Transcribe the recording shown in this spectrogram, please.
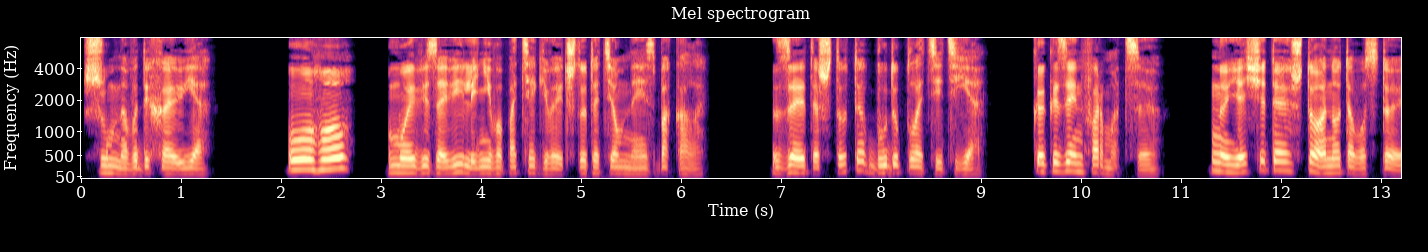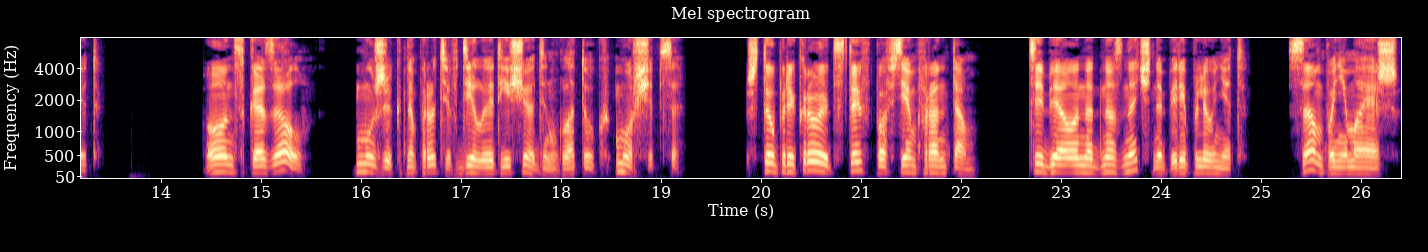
Шумно выдыхаю я. «Ого!» — мой визави лениво подтягивает что-то темное из бокала. «За это что-то буду платить я, как и за информацию. Но я считаю, что оно того стоит». Он сказал... Мужик напротив делает еще один глоток, морщится. Что прикроет Стеф по всем фронтам. Тебя он однозначно переплюнет. Сам понимаешь,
